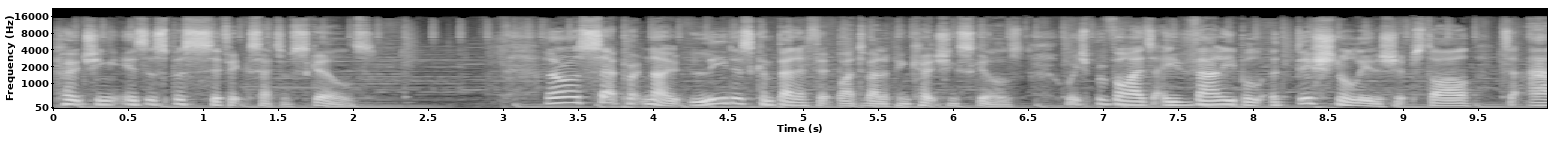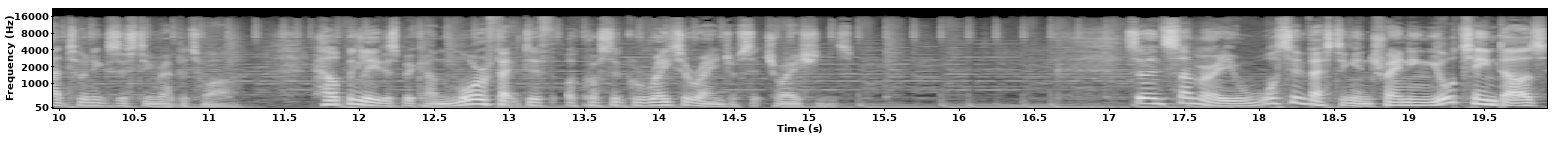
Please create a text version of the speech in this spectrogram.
Coaching is a specific set of skills. And on a separate note, leaders can benefit by developing coaching skills, which provides a valuable additional leadership style to add to an existing repertoire, helping leaders become more effective across a greater range of situations. So in summary, what investing in training your team does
